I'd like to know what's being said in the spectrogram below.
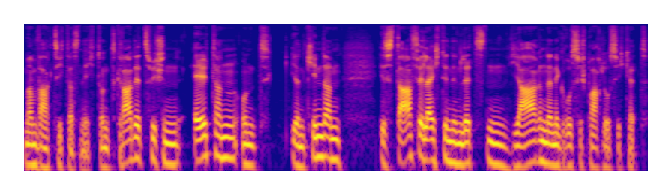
man wagt sich das nicht. Und gerade zwischen Eltern und ihren Kindern ist da vielleicht in den letzten Jahren eine große Sprachlosigkeit,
